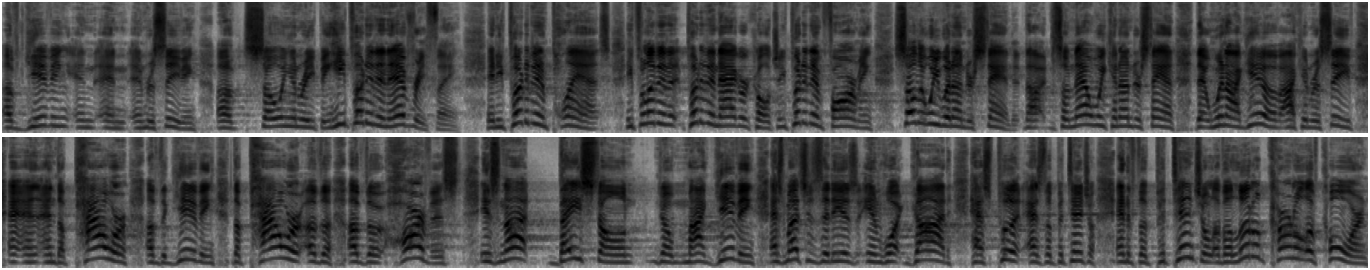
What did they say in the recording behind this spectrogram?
of giving and, and, and receiving, of sowing and reaping, He put it in everything. And He put it in plants, He put it in, put it in agriculture, He put it in farming so that we would understand it. Now, so now we can understand that when I give, I can receive. And, and, and the power of the giving, the power of the, of the harvest is not based on you know, my giving as much as it is in what God has put as the potential. And if the potential of a little kernel of corn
